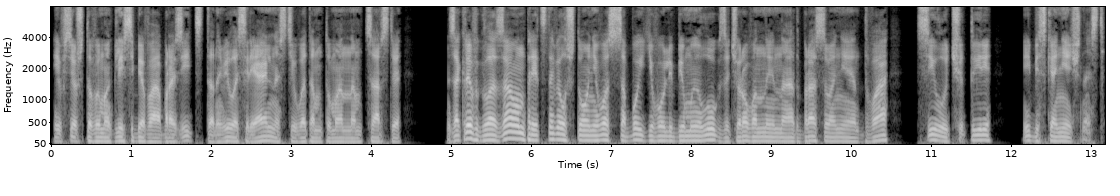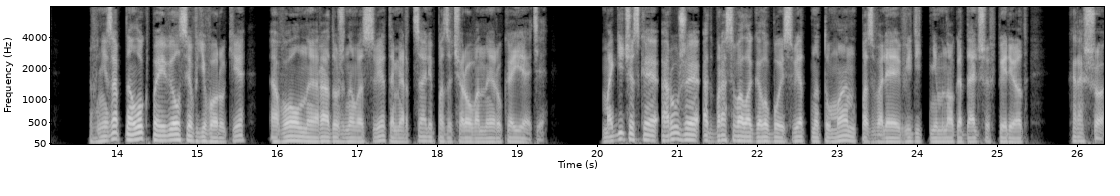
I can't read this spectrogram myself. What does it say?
и все, что вы могли себе вообразить, становилось реальностью в этом туманном царстве — Закрыв глаза, он представил, что у него с собой его любимый лук, зачарованный на отбрасывание 2, силу 4 и бесконечность. Внезапно лук появился в его руке, а волны радужного света мерцали по зачарованной рукояти. Магическое оружие отбрасывало голубой свет на туман, позволяя видеть немного дальше вперед. Хорошо.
